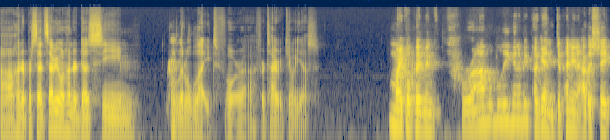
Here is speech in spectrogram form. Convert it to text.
uh, 100%. 7,100 does seem a little light for uh, for Tyreek Hill, yes. Michael Pittman probably going to be, again, depending on how the shake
